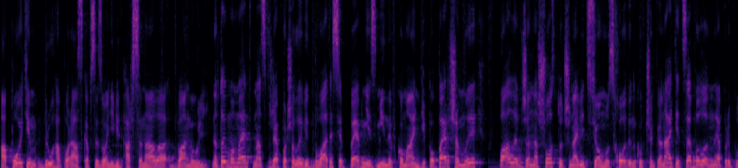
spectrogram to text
а потім друга поразка в сезоні від Арсенала 2-0. На той момент в нас вже почали відбуватися певні зміни в команді. По-перше, ми впали вже на шосту чи навіть сьому сходинку в чемпіонаті. Це було неприпустимо.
